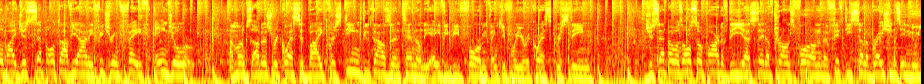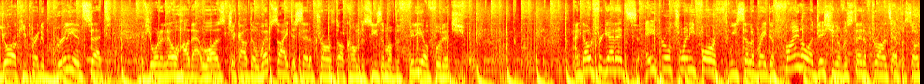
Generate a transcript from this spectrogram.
Single by Giuseppe Ottaviani featuring Faith, Angel, amongst others requested by Christine 2010 on the AVB forum. Thank you for your request, Christine. Giuseppe was also part of the uh, State of Trance 450 celebrations in New York. He played a brilliant set. If you want to know how that was, check out the website, astateoftrance.com, to see some of the video footage. And don't forget it's April 24th. We celebrate the final edition of A State of Trance episode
